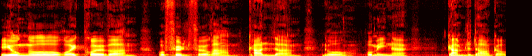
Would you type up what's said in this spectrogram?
i unge år, og jeg prøver å fullføre kallet nå på mine gamle dager.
